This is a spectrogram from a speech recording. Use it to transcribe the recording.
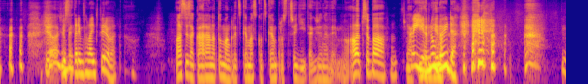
jo, že by se tady mohla inspirovat. Ona si zakládá na tom anglickém a skotském prostředí, takže nevím. No, ale třeba, no, třeba jednou hrdina. dojde.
